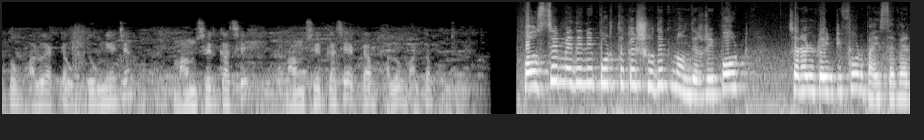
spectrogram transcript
এত ভালো একটা উদ্যোগ নিয়েছেন, মানুষের কাছে মানুষের কাছে একটা ভালো বার্তা পৌঁছে। পশ্চিম মেদিনীপুর থেকে সুদীপ নন্দের report channel twenty four by seven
